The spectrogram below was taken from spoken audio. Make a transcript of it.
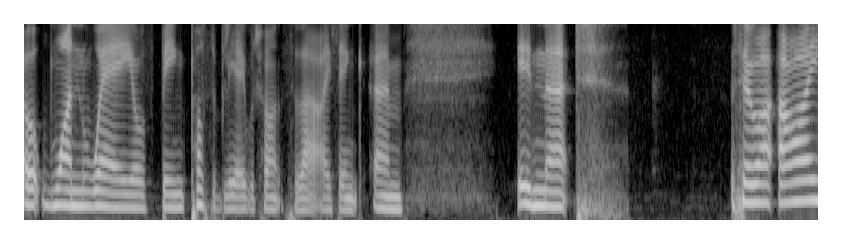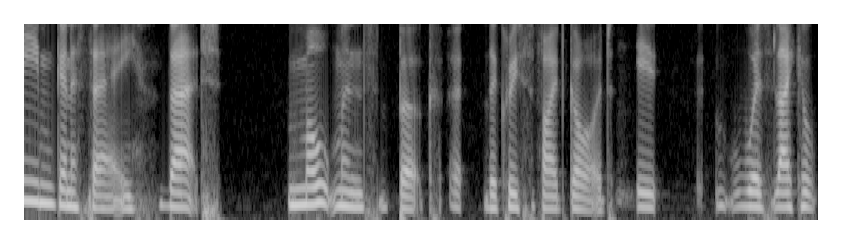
uh, one way of being possibly able to answer that. I think um, in that. So I, I'm going to say that Moltmann's book, uh, The Crucified God, it was like a.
